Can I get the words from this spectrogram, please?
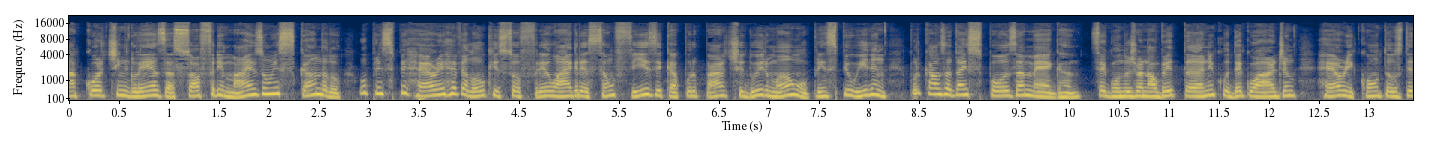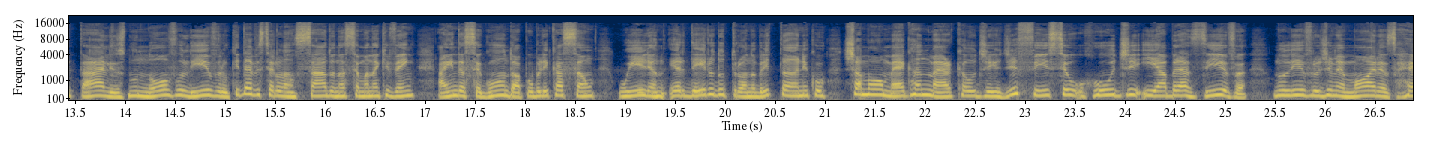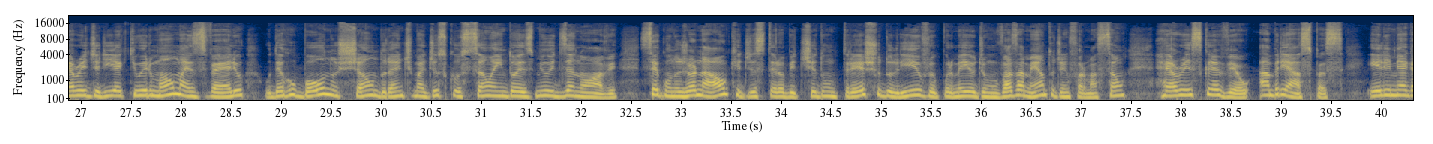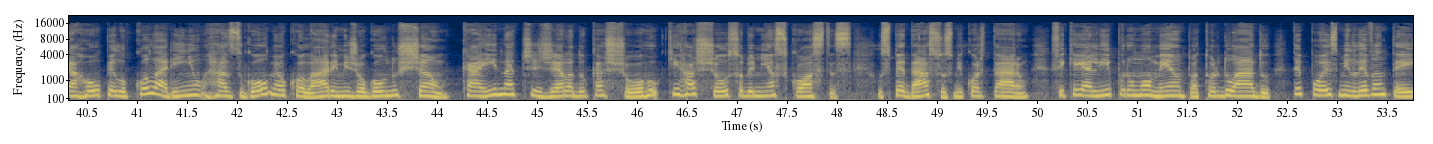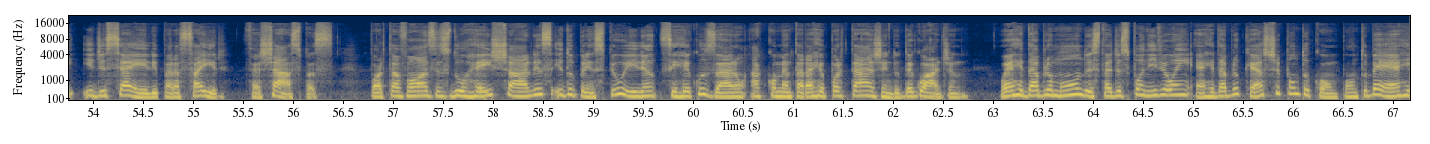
A corte inglesa sofre mais um escândalo. O príncipe Harry revelou que sofreu a agressão física por parte do irmão, o príncipe William, por causa da esposa Meghan. Segundo o jornal britânico The Guardian, Harry conta os detalhes no novo livro que deve ser lançado na semana que vem. Ainda segundo a publicação, William, herdeiro do trono britânico, chamou Meghan Markle de difícil, rude e abrasiva. No livro de memórias, Harry diria que o irmão mais velho o derrubou no chão durante uma discussão em 2019. Segundo o jornal, que diz ter obtido um trecho do livro por meio de um vazamento de informação, Harry escreveu, aspas, ele me agarrou pelo colarinho, rasgou meu colar e me jogou no chão. Caí na tigela do cachorro que rachou sob minhas costas. Os pedaços me cortaram. Fiquei ali por um momento, atordoado. Depois me levantei e disse a ele para sair. Fecha aspas. Porta-vozes do rei Charles e do príncipe William se recusaram a comentar a reportagem do The Guardian. O RW Mundo está disponível em rwcast.com.br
